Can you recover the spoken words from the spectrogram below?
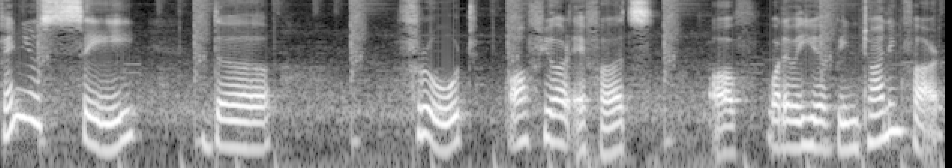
When you see the fruit of your efforts of whatever you have been toiling for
